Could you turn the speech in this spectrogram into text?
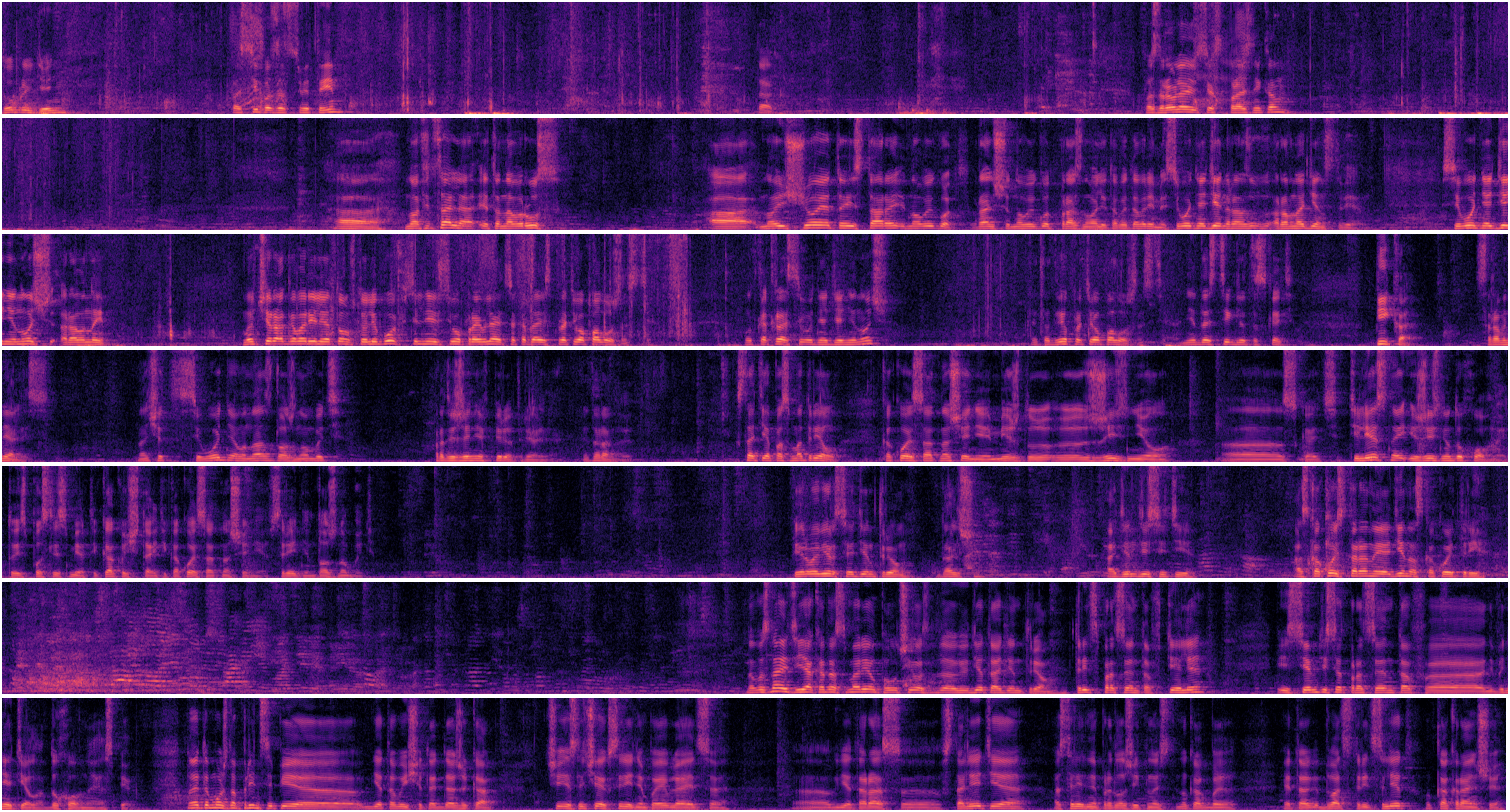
Добрый день. Спасибо за цветы. Так. Поздравляю всех с праздником. А, но официально это Навруз, а, но еще это и Старый Новый год. Раньше Новый год праздновали-то в это время. Сегодня день равноденствия. Сегодня день и ночь равны. Мы вчера говорили о том, что любовь сильнее всего проявляется, когда есть противоположности. Вот как раз сегодня день и ночь – это две противоположности. Они достигли, так сказать, пика, сравнялись. Значит, сегодня у нас должно быть продвижение вперед реально. Это радует. Кстати, я посмотрел, какое соотношение между э, жизнью, э, сказать, телесной и жизнью духовной, то есть после смерти. Как вы считаете, какое соотношение в среднем должно быть? Первая версия 1 к 3. Дальше. 1 к 10. А с какой стороны 1, а с какой 3? Но вы знаете, я когда смотрел, получилось где-то 1 к 3. 30% в теле и 70% э, вне тела, духовный аспект. Но это можно, в принципе, э, где-то высчитать даже как. Если человек в среднем появляется э, где-то раз в столетие, а средняя продолжительность, ну как бы, это 20-30 лет, как раньше,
